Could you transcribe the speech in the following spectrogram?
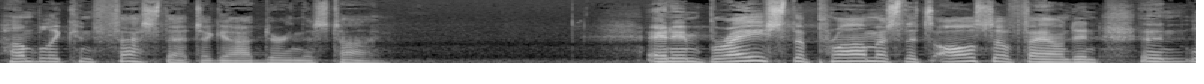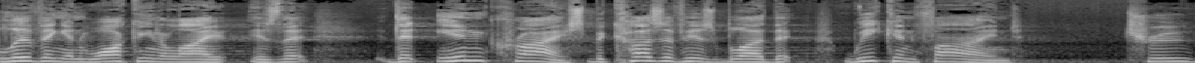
humbly confess that to God during this time. And embrace the promise that's also found in, in living and walking the life is that, that in Christ, because of his blood, that we can find true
